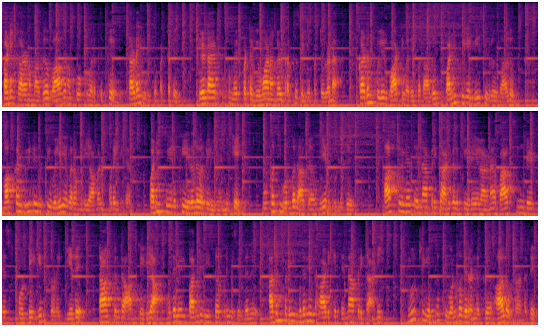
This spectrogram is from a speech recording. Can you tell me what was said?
பனி காரணமாக வாகன போக்குவரத்துக்கு தடை விதிக்கப்பட்டது. இரண்டாயிரத்துக்கும் மேற்பட்ட விமானங்கள் ரத்து செய்யப்பட்டுள்ளன. கடும் குளிர் வாட்டி வதைப்பதாலும் பனி புயல் வீசி வருவதாலும் மக்கள் வீட்டை விட்டு வெளியே வர முடியாமல் முடங்கினர். பனி புயலுக்கு இறந்தவர்களின் எண்ணிக்கை முப்பத்தி ஒன்பதாக உயர்ந்துள்ளது. ஆஸ்திரேலியா தென்னாப்பிரிக்கா அணிகளுக்கு இடையிலான பாக்ஸிங் டே டெஸ்ட் போட்டி இன்று தொடங்கியது. டாஸ் வென்ற ஆஸ்திரேலியா முதலில் பந்து வீச முடிவு செய்தது. அதன்படி முதலில் ஆடிய தென்னாப்பிரிக்கா அணி நூற்றி எண்பத்தி ஒன்பது ரன்னுக்கு ஆல் அவுட் ஆனது.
